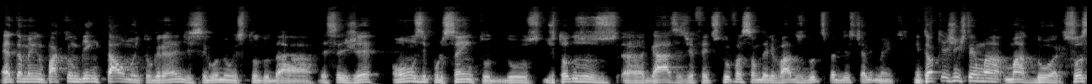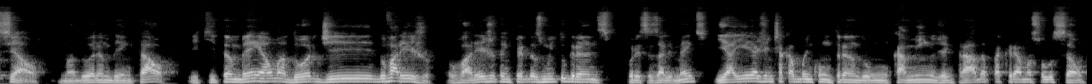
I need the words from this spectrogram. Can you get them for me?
É também um impacto ambiental muito grande, segundo um estudo da DCG, 11% dos, de todos os uh, gases de efeito estufa são derivados do desperdício de alimentos. Então aqui a gente tem uma, uma dor social, uma dor ambiental e que também é uma dor de, do varejo. O varejo tem perdas muito grandes por esses alimentos e aí a gente acabou encontrando um caminho de entrada para criar uma solução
